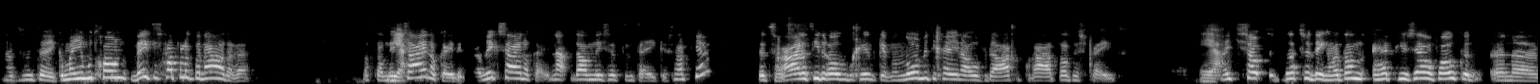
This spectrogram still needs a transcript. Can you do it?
dat is een teken. Maar je moet gewoon wetenschappelijk benaderen. Wat kan dit Ja. zijn? Oké, dit kan niks zijn. Oké, nou dan is het een teken, snap je? Het is raar dat hij erover begint. Ik heb nog nooit met diegene overdag gepraat. Dat is vreemd. Ja. Weet je, zo, dat soort dingen. Want dan heb je zelf ook een, een eh,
